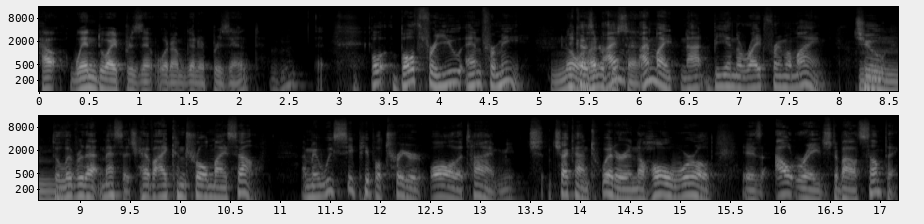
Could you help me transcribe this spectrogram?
How? When do I present what I'm going to present? Mm-hmm. Bo- both for you and for me No, because 100%. I might not be in the right frame of mind to mm. deliver that message have i controlled myself i mean we see people triggered all the time. Ch- check on twitter and the whole world is outraged about something.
